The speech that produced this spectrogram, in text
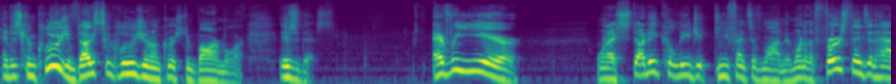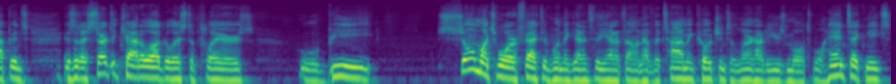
And his conclusion, Doug's conclusion on Christian Barmore, is this. Every year, when I study collegiate defensive linemen, one of the first things that happens is that I start to catalog a list of players who will be so much more effective when they get into the NFL and have the time and coaching to learn how to use multiple hand techniques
